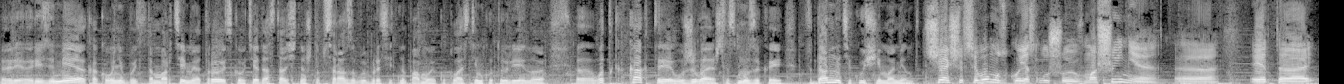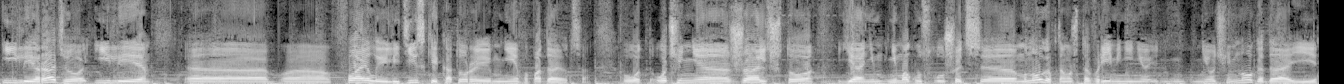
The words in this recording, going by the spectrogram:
э, резюме какого-нибудь там Артемия Троицкого тебе достаточно, чтобы сразу выбросить на помойку пластинку ту или иную. Э, вот как ты уживаешься с музыкой в данный текущий момент? Чаще всего музыку я слушаю в машине. Э, это или радио, или файлы или диски, которые мне попадаются. Вот. Очень жаль, что я не, не могу слушать э, много, потому что времени не, не очень много, да, и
